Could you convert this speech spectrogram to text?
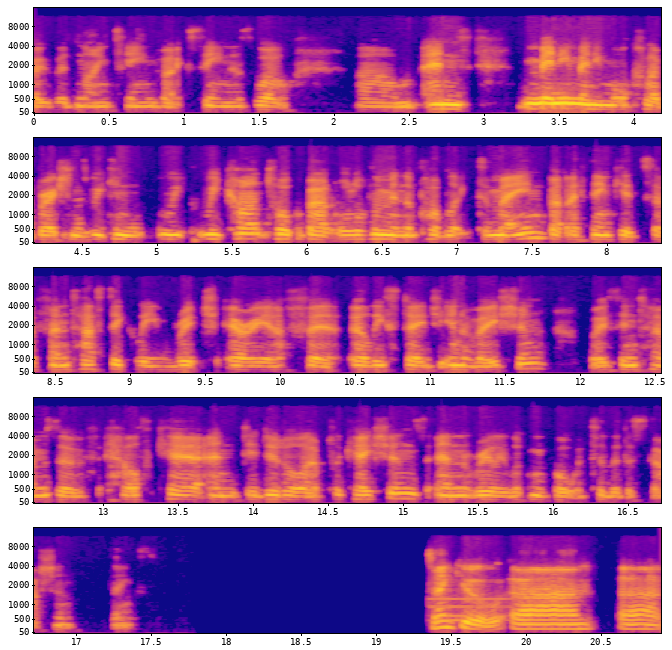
COVID-19 vaccine as well um, and many, many more collaborations. We can we, we can't talk about all of them in the public domain, but I think it's a fantastically rich area for early stage innovation, both in terms of healthcare and digital applications, and really looking forward to the discussion. Thanks. Thank you. Um, uh,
